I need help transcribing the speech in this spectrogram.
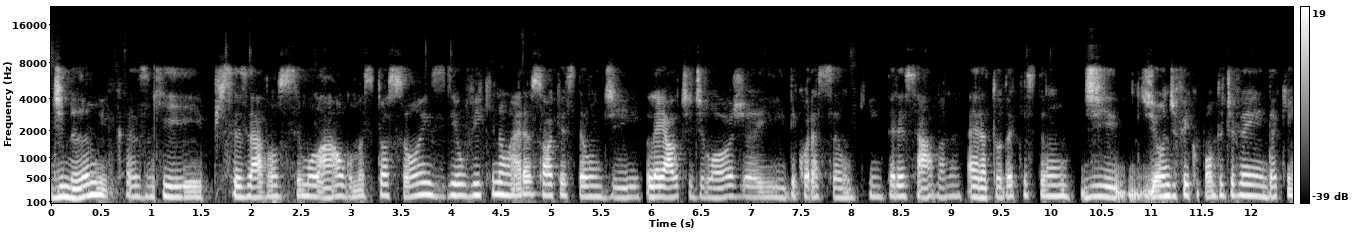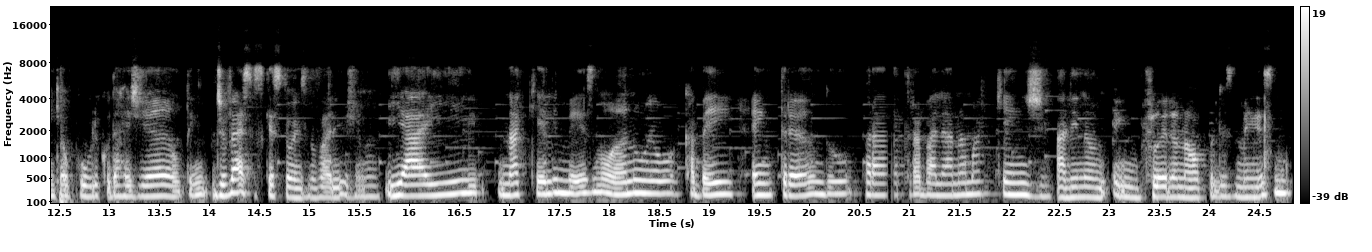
dinâmicas que precisavam simular algumas situações e eu vi que não era só questão de layout de loja e decoração que interessava, né? Era toda a questão de, de onde fica o ponto de venda, quem que é o público da região, tem diversas questões no varejo, né? E aí, naquele mesmo ano, eu acabei entrando para trabalhar na Mackenzie, ali no, em Florianópolis mesmo.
